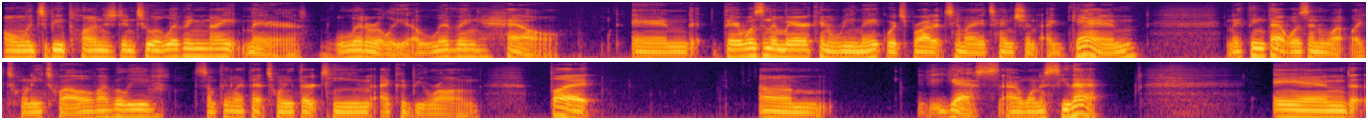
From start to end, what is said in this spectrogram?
only to be plunged into a living nightmare, literally, a living hell. And there was an American remake which brought it to my attention again and I think that was in what like 2012, I believe, something like that, 2013. I could be wrong, but um, yes, I want to see that. And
